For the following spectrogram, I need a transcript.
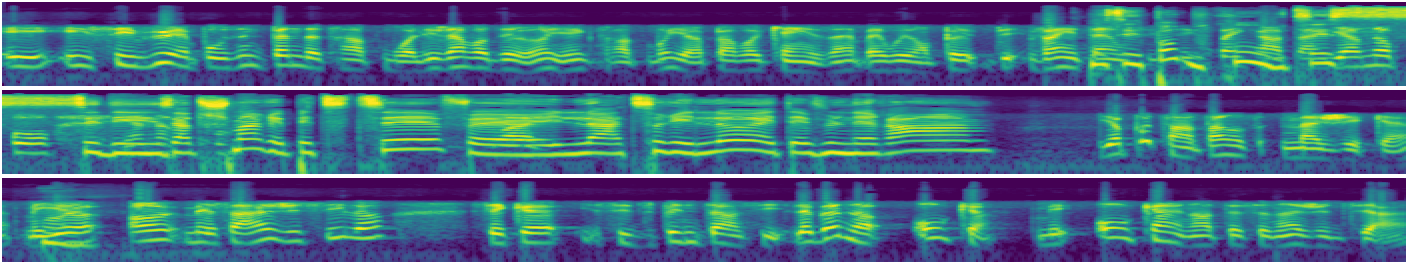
et, et s'est vu imposer une peine de 30 mois. Les gens vont dire, ah, il y a que 30 mois, il aurait pas avoir 15 ans. Ben oui, on peut, 20 ans. Mais c'est pas beaucoup, Il y en a pas. C'est des attouchements répétitifs, euh, il l'a attiré là, était vulnérable. Il n'y a pas de sentence magique, hein, mais il y a un message ici, là, c'est que c'est du pénitencier. Le gars n'a aucun, mais aucun antécédent judiciaire.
